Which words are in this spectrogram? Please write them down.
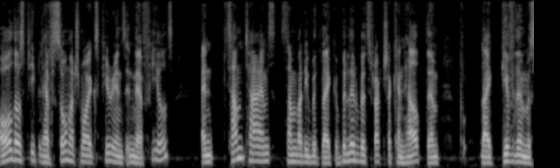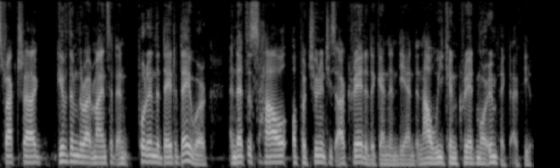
All those people have so much more experience in their fields. And sometimes somebody with like a little bit structure can help them, like give them a structure, give them the right mindset and put in the day to day work. And that is how opportunities are created again in the end and how we can create more impact, I feel.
